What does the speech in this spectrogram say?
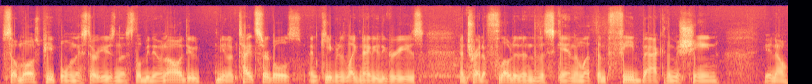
So most people, when they start using this, they'll be doing, oh, do you know, tight circles and keep it at like 90 degrees and try to float it into the skin and let them feed back the machine, you know,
